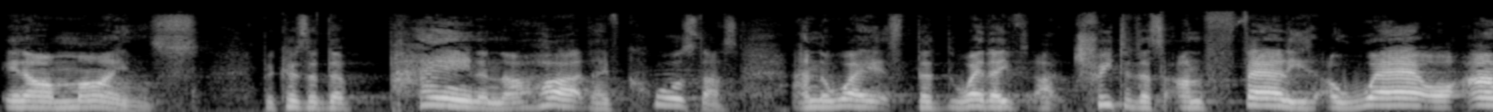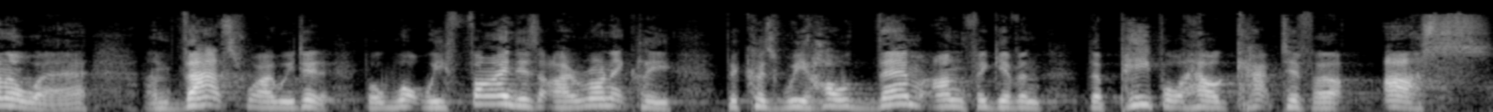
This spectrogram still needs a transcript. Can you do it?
in our minds because of the pain and the hurt they've caused us and the way, the, way they've uh, treated us unfairly, aware or unaware, and that's why we did it. But what we find is, ironically, because we hold them unforgiven, the people held captive are us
